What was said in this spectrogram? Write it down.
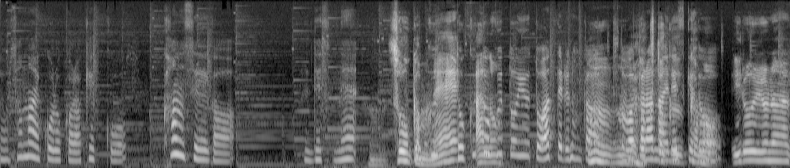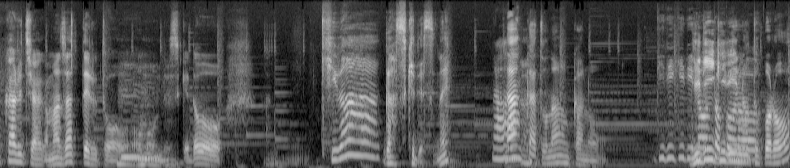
で幼い頃から結構感性がですね。うんそうかもね独特というと合ってるのかちうんょっとわからないですけ独特かども。いろいろなカルチャーが混ざってると思うんですけど、あの際が好きですねなんかとなんかのギリギリギのところ。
